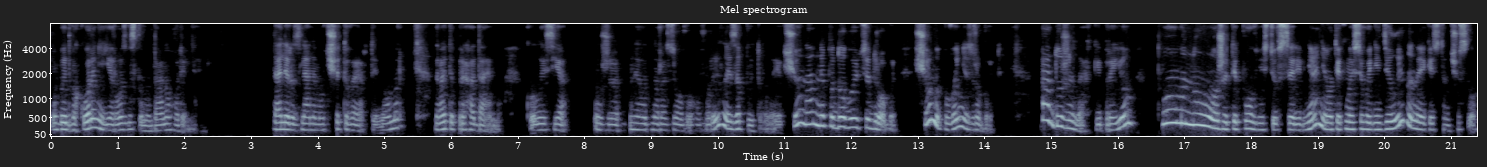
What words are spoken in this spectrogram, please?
Обидва корені є розв'язками даного рівняння. Далі розглянемо четвертий номер. Давайте пригадаємо, колись я уже неодноразово говорила і запитувала, якщо нам не подобаються дроби, що ми повинні зробити? А дуже легкий прийом помножити повністю все рівняння, от як ми сьогодні ділили на якесь там число,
